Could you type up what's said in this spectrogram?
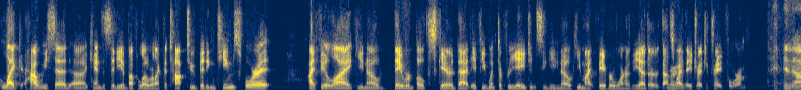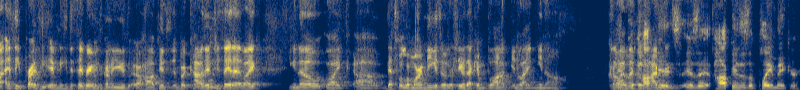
like how we said uh, Kansas City and Buffalo were like the top two bidding teams for it. I feel like, you know, they were both scared that if he went to free agency, you know, he might favor one or the other. That's why they tried to trade for him. And uh, Anthony Price, he, I mean, he did say Ravens are going to use uh, Hopkins, but Kyle, didn't you say that like, you know, like uh, that's what Lamar needs, a receiver that can block and like, you know, kind of like, like those hybrids. Hopkins is a Hopkins is a playmaker.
